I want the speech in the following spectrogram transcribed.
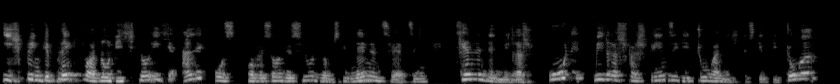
Ich bin geprägt worden und nicht nur ich. Alle großen Professoren des Judentums, die nennenswert sind, kennen den Midrash. Ohne Midrash verstehen sie die Tora nicht. Es gibt die Tora,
